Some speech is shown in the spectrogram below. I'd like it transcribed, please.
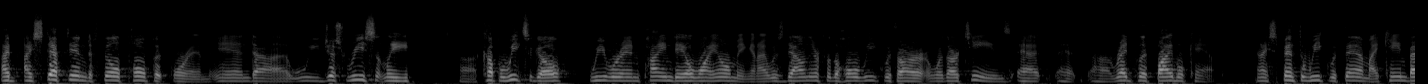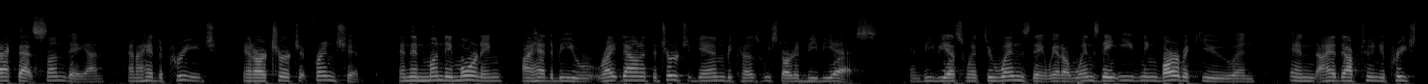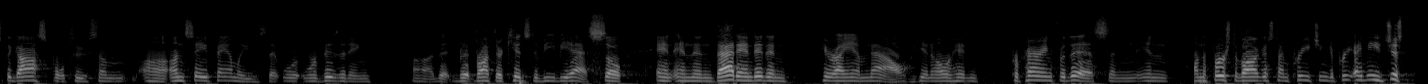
I, I stepped in to fill pulpit for him. And uh, we just recently, uh, a couple weeks ago, we were in Pinedale, Wyoming, and I was down there for the whole week with our, with our teens at, at uh, Red Cliff Bible Camp. And I spent the week with them. I came back that Sunday, and, and I had to preach. at our church at Friendship. And then Monday morning, I had to be right down at the church again because we started VBS. And VBS went through Wednesday. We had a Wednesday evening barbecue, and, and I had the opportunity to preach the gospel to some uh, unsaved families that were, were visiting uh, that, brought their kids to VBS. So, and, and then that ended, and here I am now, you know, and preparing for this. And in, on the 1st of August, I'm preaching to preach. I mean, it's just,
